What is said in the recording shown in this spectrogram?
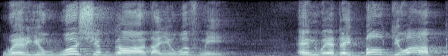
where you worship God. Are you with me? And where they build you up.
